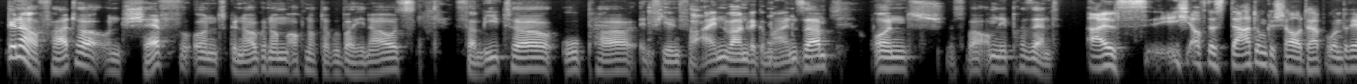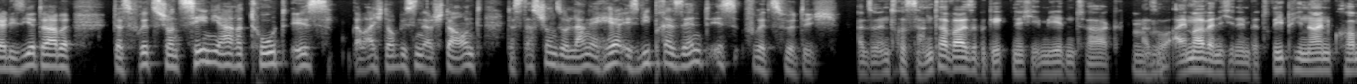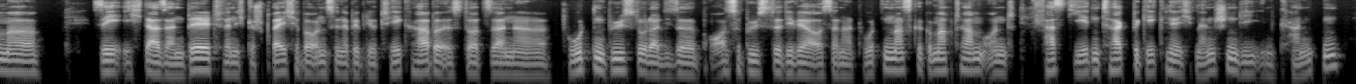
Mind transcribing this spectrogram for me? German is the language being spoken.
Genau, Vater und Chef und genau genommen auch noch darüber hinaus Vermieter, Opa, in vielen Vereinen waren wir gemeinsam und es war omnipräsent. Als ich auf das Datum geschaut habe und realisiert habe, dass Fritz schon zehn Jahre tot ist, da war ich doch ein bisschen erstaunt, dass das schon so lange her ist. Wie präsent ist Fritz für dich? Also interessanterweise begegne ich ihm jeden Tag. Mhm. Also einmal, wenn ich in den Betrieb hineinkomme, sehe ich da sein Bild. Wenn ich Gespräche bei uns in der Bibliothek habe, ist dort seine Totenbüste oder diese Bronzebüste, die wir aus seiner Totenmaske gemacht haben. Und fast jeden Tag begegne ich Menschen, die ihn kannten.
